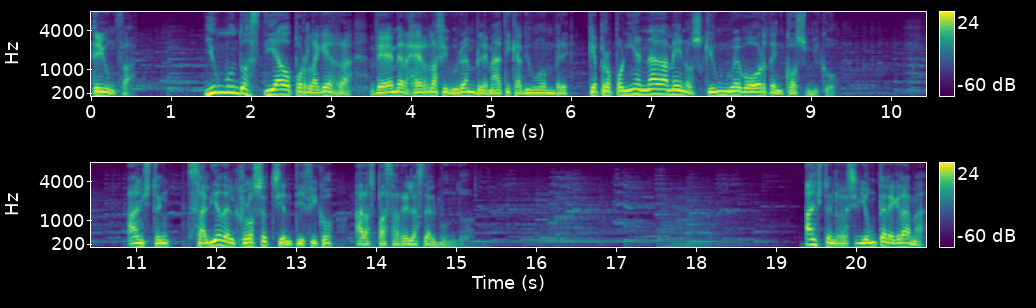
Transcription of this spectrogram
triunfa. Y un mundo hastiado por la guerra ve emerger la figura emblemática de un hombre que proponía nada menos que un nuevo orden cósmico. Einstein salía del closet científico a las pasarelas del mundo. Einstein recibió un telegrama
